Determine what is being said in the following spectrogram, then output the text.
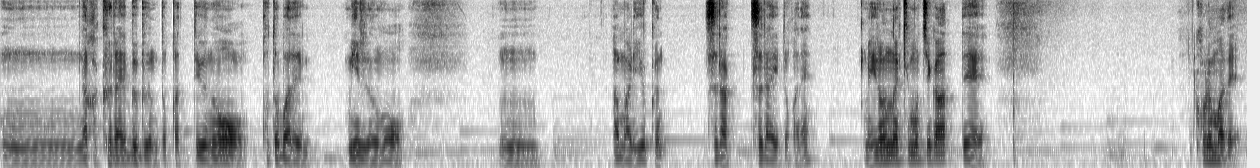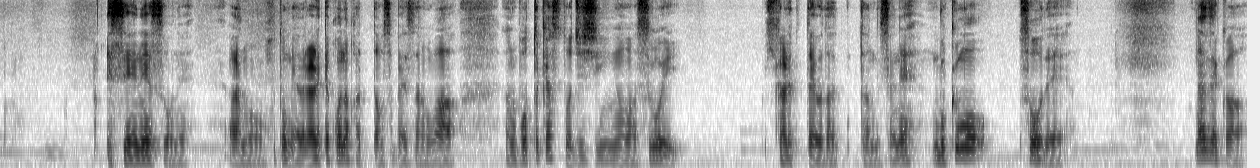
うんなんか暗い部分とかっていうのを言葉で見るのもうんあまりよくつら辛いとかねいろんな気持ちがあってこれまで SNS をねあのほとんどやられてこなかったおさべさんはあのポッドキャスト自身はすごい聞かれてたようだったんですよね。僕もそうでなぜか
